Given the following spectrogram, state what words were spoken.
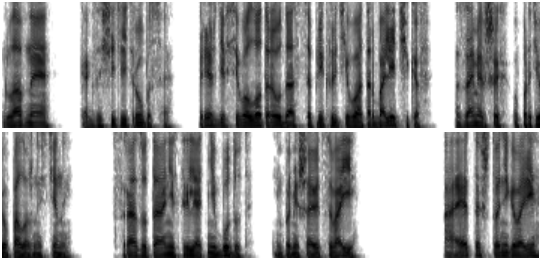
Главное, как защитить Рубаса. Прежде всего, Лотеру удастся прикрыть его от арбалетчиков, замерших у противоположной стены. Сразу-то они стрелять не будут, им помешают свои. А это, что ни говори,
